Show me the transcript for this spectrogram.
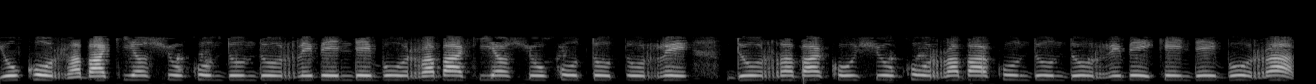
Yoko rabakia shoko dondo rebende bo rabakia shoko toto re do rabako shoko rabakundundo rebe kende bo ra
